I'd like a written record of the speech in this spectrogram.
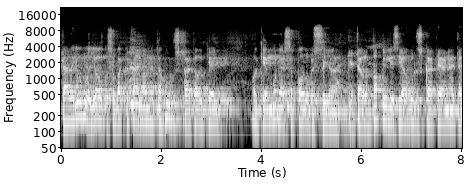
täällä juhlajoukossa, vaikka täällä on näitä hurskaita oikein, oikein monessa polvessa ja, ja täällä on papillisia hurskaita ja näitä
